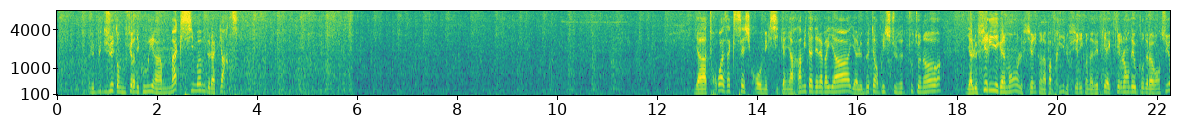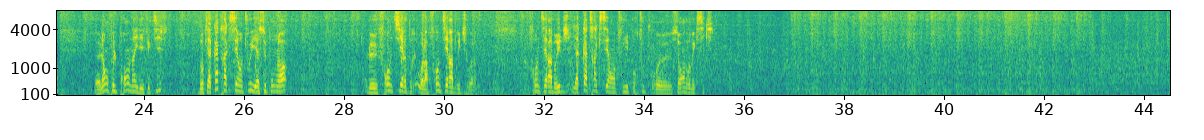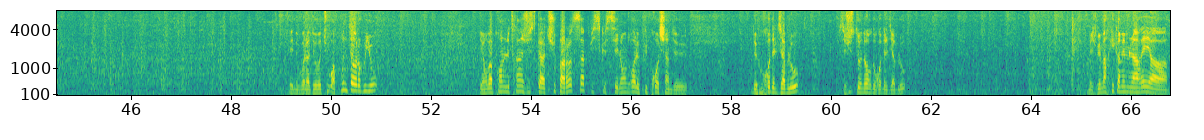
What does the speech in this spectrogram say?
Le but du jeu étant de vous faire découvrir un maximum de la carte. Il y a trois accès je crois au Mexique. Il y a Ramita de la Bahia, il y a le Butter Bridge tout au nord, il y a le ferry également, le ferry qu'on n'a pas pris, le ferry qu'on avait pris avec l'Irlandais au cours de l'aventure. Euh, là on peut le prendre, hein, il est effectif. Donc il y a 4 accès en tout et il y a ce pont là. Le Frontier, voilà, Frontiera Bridge, voilà. Frontiera Bridge, il y a 4 accès en tout et pour tout pour euh, se rendre au Mexique. Et nous voilà de retour à Punta Orgullo. Et on va prendre le train jusqu'à Chuparosa puisque c'est l'endroit le plus proche hein, de, de del Diablo. C'est juste au nord de Huro del Diablo. Mais je vais marquer quand même l'arrêt à...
